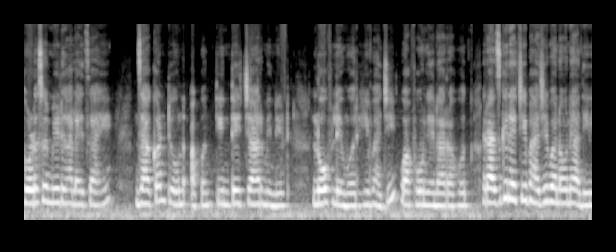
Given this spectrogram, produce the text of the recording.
थोडंसं मीठ घालायचं आहे. झाकण ठेवून आपण तीन ते चार मिनिट लो फ्लेमवर ही भाजी वाफवून घेणार आहोत. राजगिऱ्याची भाजी बनवण्याआधी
